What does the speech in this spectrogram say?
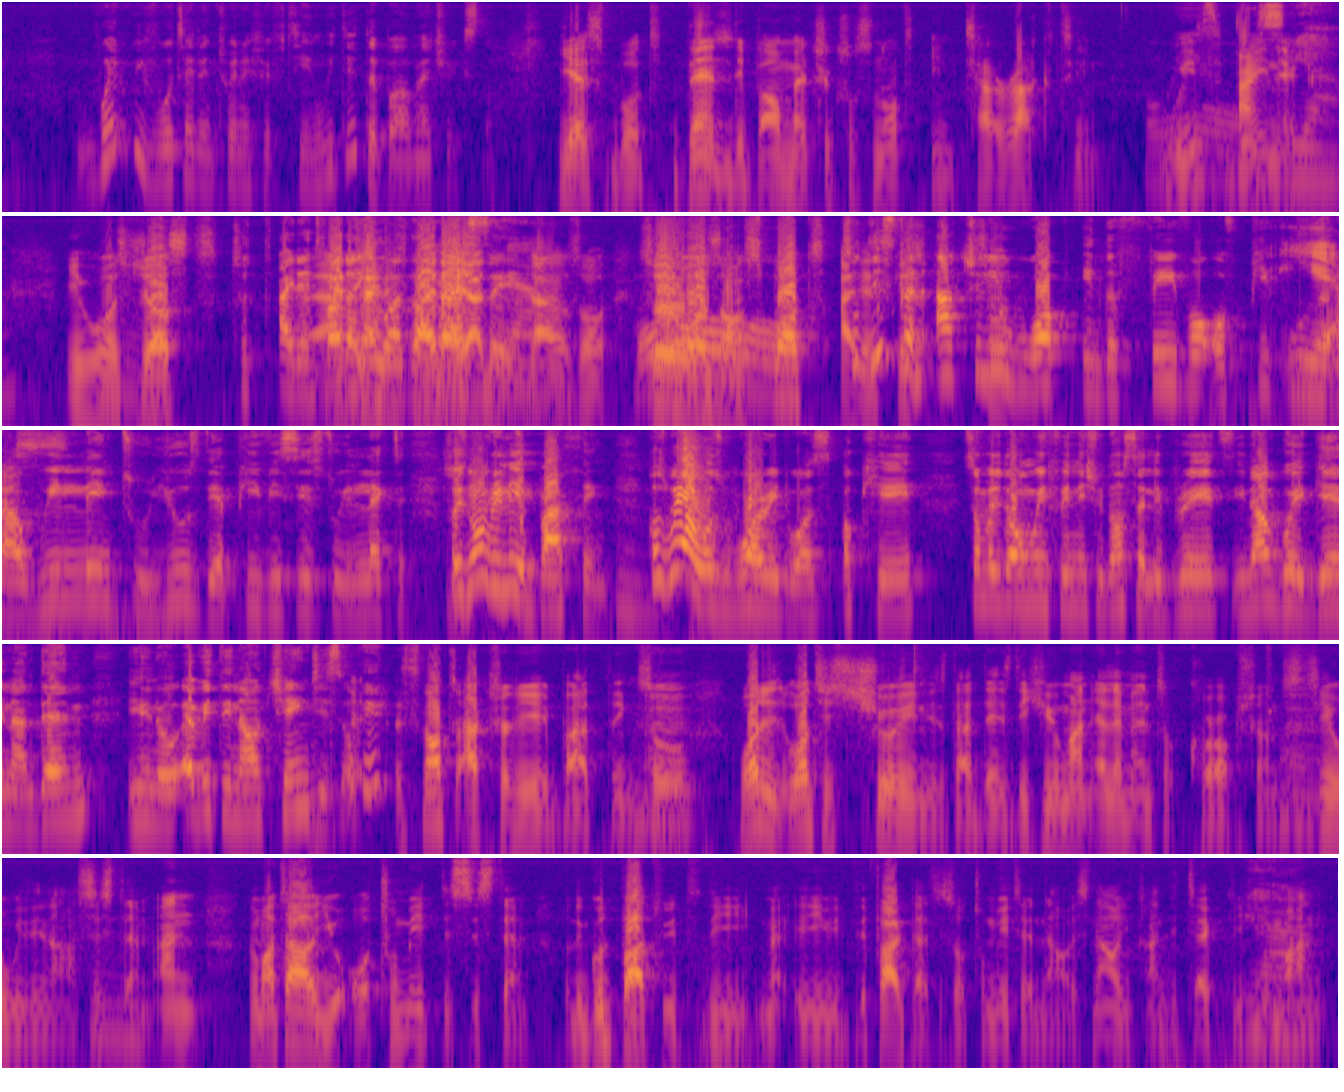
when we voted in 2015, we did the biometrics though. Yes, but then the biometrics was not interacting oh. with Oh. INEC. Yeah. It was mm-hmm. just To identify that you are the identify that you are person. the- Yeah. that was all. So it was on Oh. spot So this can actually So- work in the favor of people that are willing to use their PVCs to elect it. So it's not really a bad thing. Mm. Because where I was worried was, okay, somebody don't win finish, we don't celebrate, you now go again and then, you know, everything now changes. Okay. It's not actually a bad thing. So mm. what is what is showing is that there's the human element of corruption mm. still within our mm. system, and no matter how you automate the system, but the good part with the the, the fact that it's automated now is now you can detect the Yeah. human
